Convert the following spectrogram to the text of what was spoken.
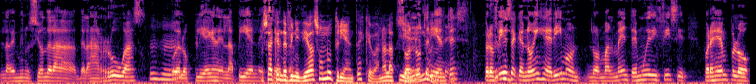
la disminución de, la, de las arrugas o de los pliegues en la piel. O sea que en definitiva son nutrientes que van a la piel. Son nutrientes, pero fíjese que no ingerimos normalmente, es muy difícil. Por ejemplo,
